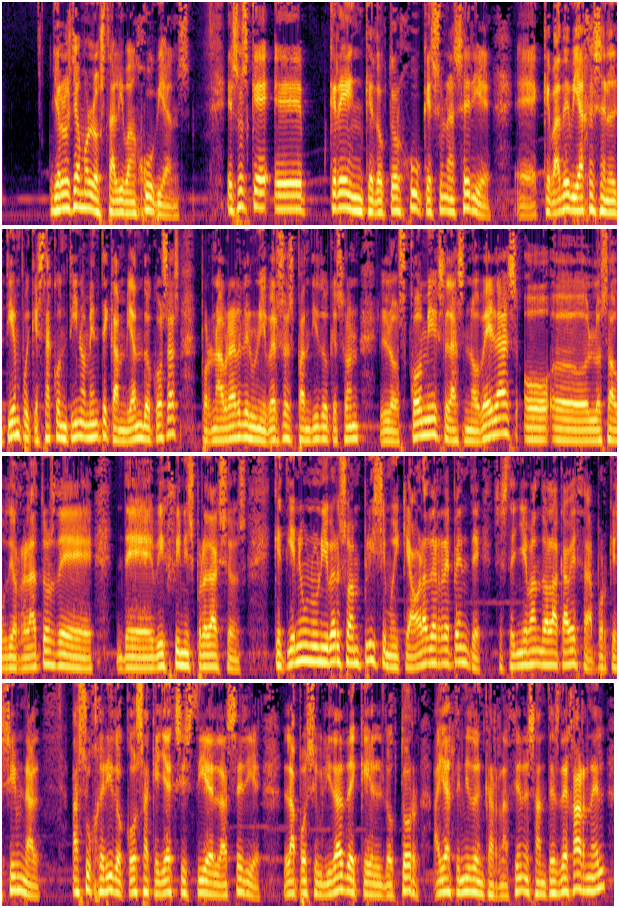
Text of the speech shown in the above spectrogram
yo los llamo los Taliban Jubians. Esos que creen que Doctor Who, que es una serie eh, que va de viajes en el tiempo y que está continuamente cambiando cosas, por no hablar del universo expandido que son los cómics, las novelas o, los audiorelatos de, de Big Finish Productions, que tiene un universo amplísimo y que ahora de repente se estén llevando a la cabeza porque Signal ha sugerido, cosa que ya existía en la serie, la posibilidad de que el Doctor haya tenido encarnaciones antes de Harnell,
